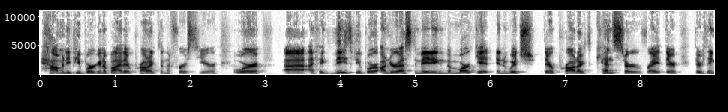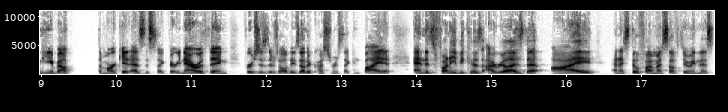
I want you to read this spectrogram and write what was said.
how many people are going to buy their product in the first year. Or uh, I think these people are underestimating the market in which their product can serve, right? They're, they're thinking about the market as this like very narrow thing versus there's all these other customers that can buy it. And it's funny because I realized that I, and I still find myself doing this,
